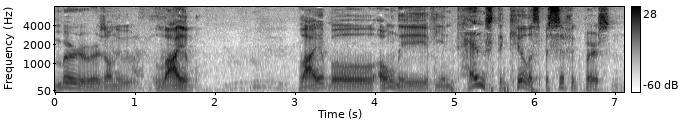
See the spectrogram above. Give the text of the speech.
murderer is only liable. Liable only if he intends to kill a specific person.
